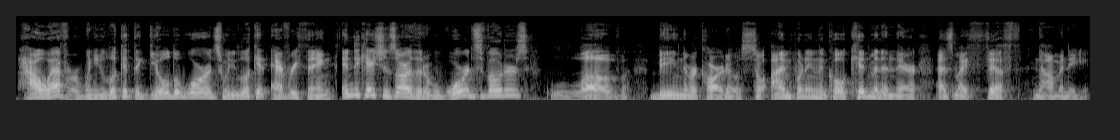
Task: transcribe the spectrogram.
However when you look at the guild awards when you look at everything indications are that awards voters love being the Ricardos. So I'm putting Nicole Kidman in there as my fifth nominee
